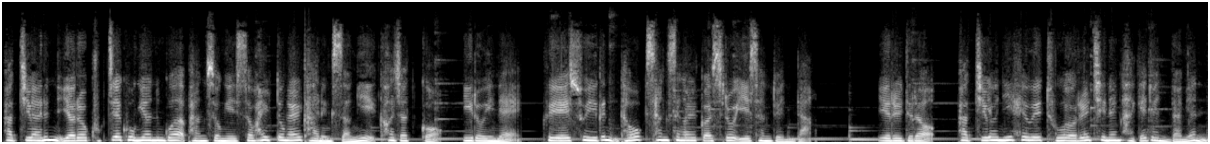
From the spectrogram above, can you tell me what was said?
박지환은 여러 국제 공연과 방송에서 활동할 가능성이 커졌고 이로 인해 그의 수익은 더욱 상승할 것으로 예상된다. 예를 들어 박지원이 해외 투어를 진행하게 된다면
